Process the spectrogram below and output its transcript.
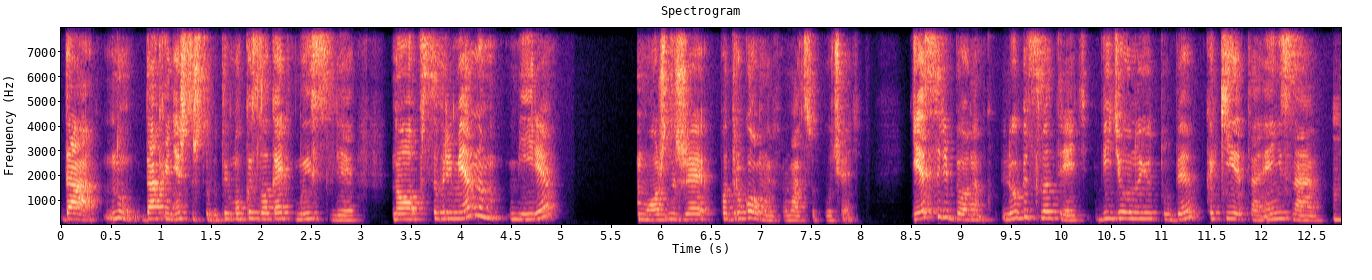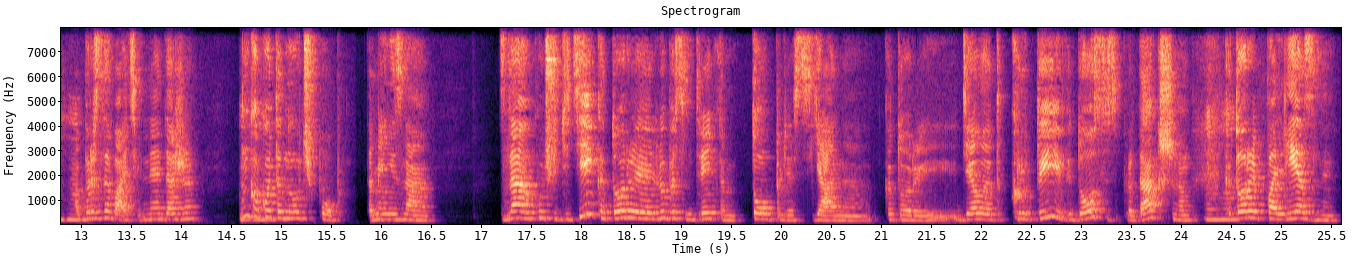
да, ну, да, конечно, чтобы ты мог излагать мысли, но в современном мире можно же по-другому информацию получать. Если ребенок любит смотреть видео на Ютубе, какие-то, я не знаю, угу. образовательные даже, ну, угу. какой-то научпоп, там, я не знаю, знаю кучу детей, которые любят смотреть там топлес Яна, который делает крутые видосы с продакшеном, угу. которые полезны.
